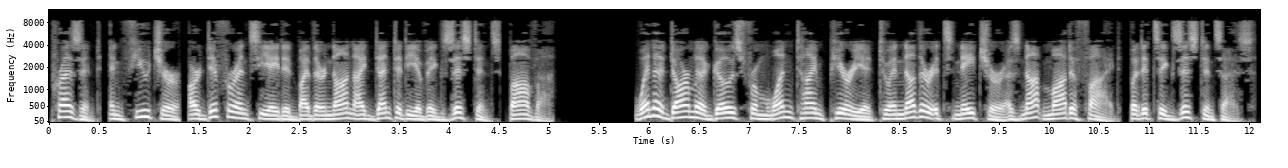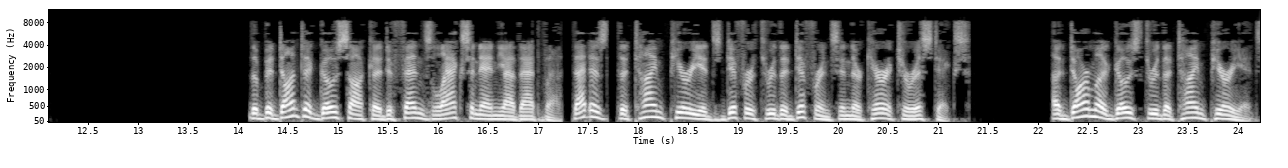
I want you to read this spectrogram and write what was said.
present, and future, are differentiated by their non-identity of existence bhava. When a dharma goes from one time period to another its nature is not modified, but its existence is. The Bhadanta Ghosaka defends Laksananyathatva, that is, the time periods differ through the difference in their characteristics. A dharma goes through the time periods.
